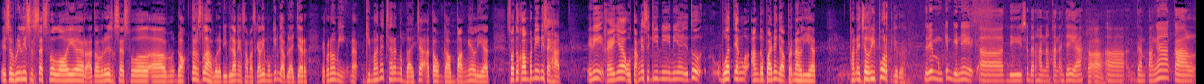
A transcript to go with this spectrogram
is a really successful lawyer atau really successful um, doctors lah boleh dibilang yang sama sekali mungkin nggak belajar ekonomi. Nah, gimana cara ngebaca atau gampangnya lihat suatu company ini sehat, ini kayaknya utangnya segini, ini itu buat yang anggapannya nggak pernah lihat financial report gitu. Jadi mungkin gini uh, disederhanakan aja ya. Uh -uh. Uh, gampangnya kal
